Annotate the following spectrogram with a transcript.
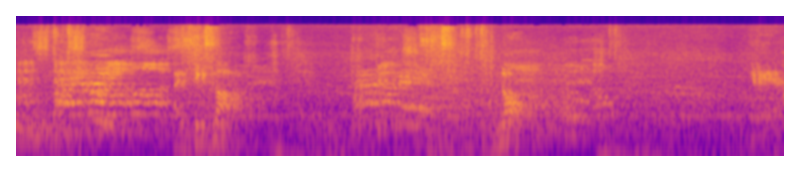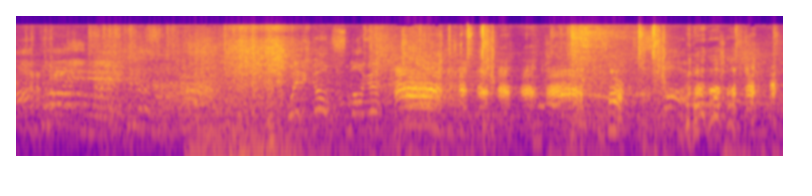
That's that spy ain't on us! I think it's not. No. I'm dying here! Way to go, slugger! Sentry ahead. Spy over there! Let's go, man! Brave it in!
